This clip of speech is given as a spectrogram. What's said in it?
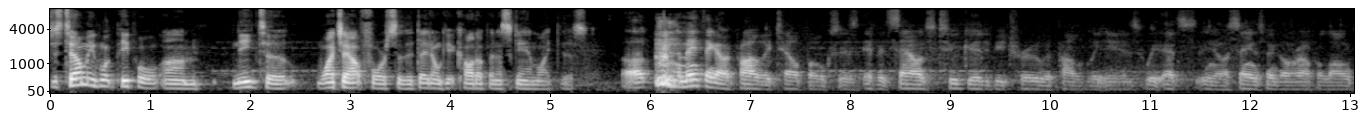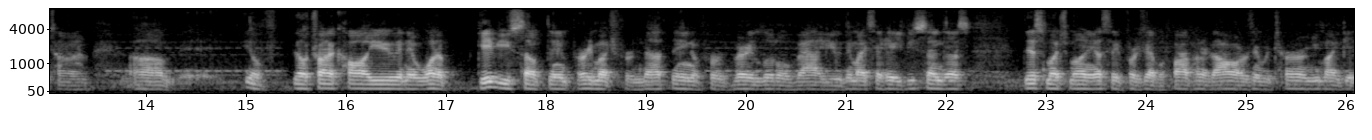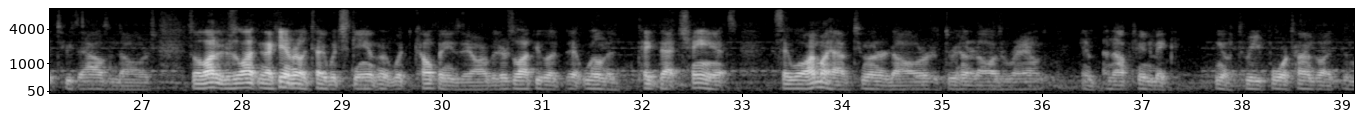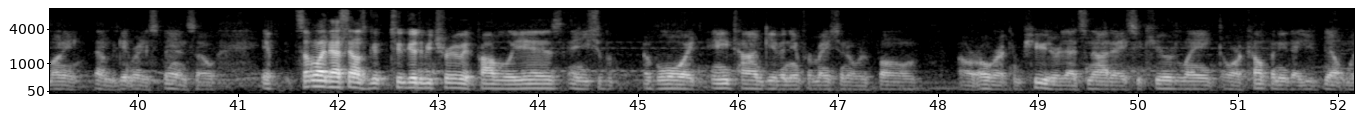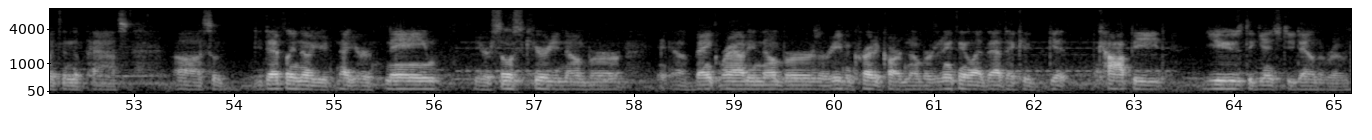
Just tell me what people um, need to watch out for so that they don't get caught up in a scam like this. Uh, the main thing I would probably tell folks is if it sounds too good to be true, it probably is. We, that's you know a saying that's been going around for a long time. Um, you know they'll try to call you and they want to give you something pretty much for nothing or for very little value. They might say, hey, if you send us this much money, let's say for example $500 in return, you might get $2,000. So a lot of there's a lot, and I can't really tell you which scam or what companies they are, but there's a lot of people that, that willing to take that chance and say, well, I might have $200 or $300 around and an opportunity to make you know three, four times like the money that I'm getting ready to spend. So if something like that sounds good, too good to be true, it probably is, and you should avoid any time giving information over the phone or over a computer that's not a secure link or a company that you've dealt with in the past. Uh, so you definitely know your, not your name, your social security number, uh, bank routing numbers, or even credit card numbers, or anything like that that could get copied, used against you down the road.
